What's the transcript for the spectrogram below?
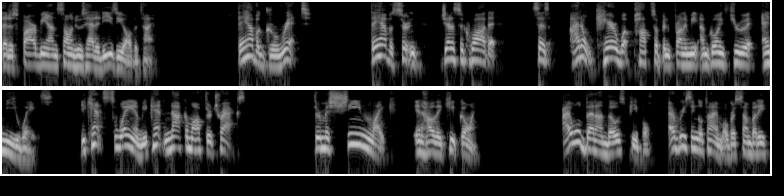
that is far beyond someone who's had it easy all the time. They have a grit. They have a certain je ne sais quoi that says, I don't care what pops up in front of me. I'm going through it anyways. You can't sway them. You can't knock them off their tracks. They're machine like in how they keep going. I will bet on those people every single time over somebody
